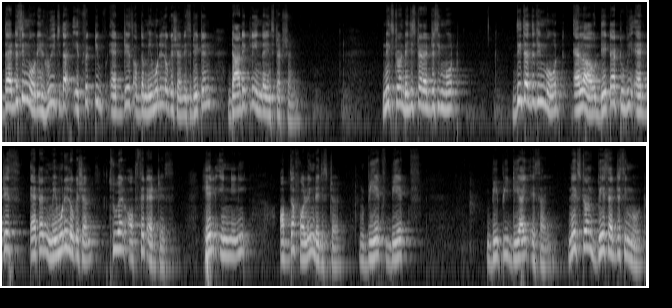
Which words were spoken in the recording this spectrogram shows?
The addressing mode in which the effective address of the memory location is written directly in the instruction. Next one register addressing mode. This addressing mode allow data to be addressed at a memory location through an offset address held in any of the following register BX, BX, BP, DI, SI. Next one base addressing mode.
